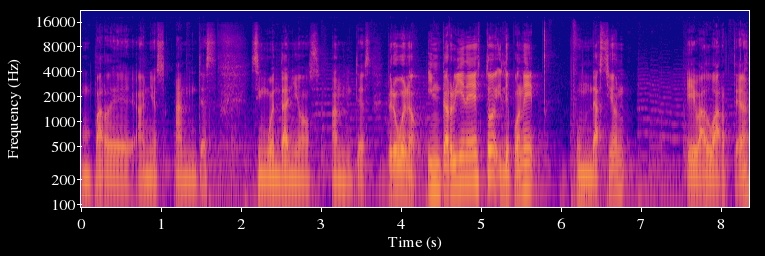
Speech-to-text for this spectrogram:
un par de años antes, 50 años antes. Pero bueno, interviene esto y le pone Fundación Eva Duarte. ¿eh?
